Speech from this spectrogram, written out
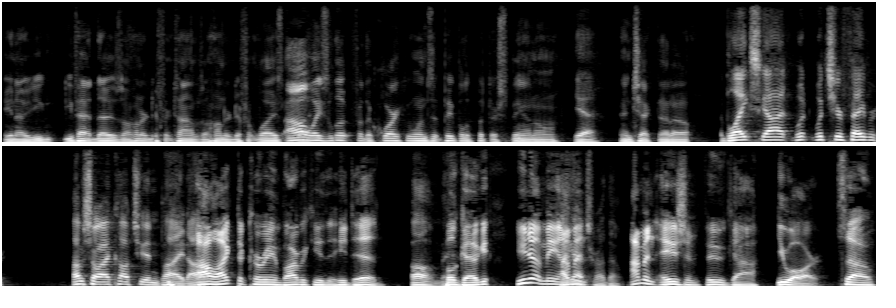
you know, you you've had those a hundred different times, a hundred different ways. I always look for the quirky ones that people have put their spin on Yeah. and check that out. Blake Scott, what what's your favorite? I'm sorry, I caught you in bite. I like the Korean barbecue that he did. oh man, Bulgogi. You know me. I I'm gotta an, try that one. I'm an Asian food guy. you are So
